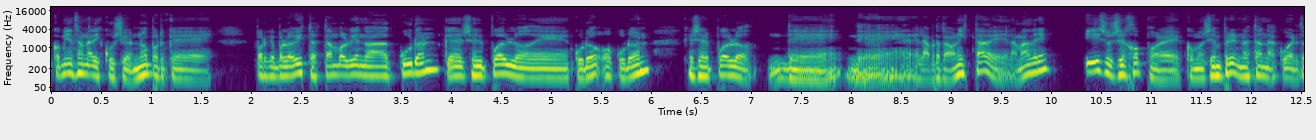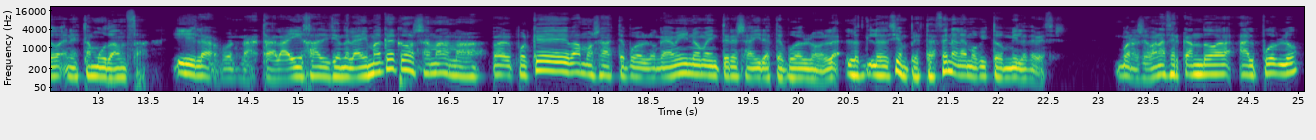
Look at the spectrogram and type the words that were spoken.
comienza una discusión, ¿no? Porque porque por lo visto están volviendo a Curón, que es el pueblo de Curó o Curón, que es el pueblo de, de la protagonista, de la madre, y sus hijos, pues, como siempre, no están de acuerdo en esta mudanza. Y la, pues, está la hija diciéndole a Ima, ¿qué cosa, mamá? ¿Por qué vamos a este pueblo? Que a mí no me interesa ir a este pueblo. Lo, de siempre, esta escena la hemos visto miles de veces. Bueno, se van acercando al pueblo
